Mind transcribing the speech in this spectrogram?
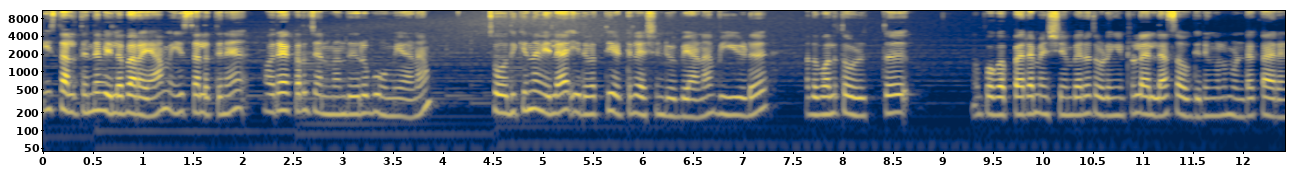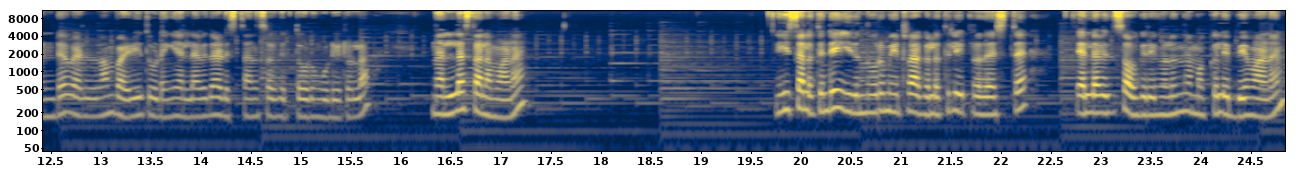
ഈ സ്ഥലത്തിന്റെ വില പറയാം. ഈ സ്ഥലത്തിന് ഒരേക്കർ ജന്മന്തീർ ഭൂമിയാണ്. ചോദിക്കുന്ന വില ഇരുപത്തിയെട്ട് ലക്ഷം രൂപയാണ്. വീട് അതുപോലെ തൊഴുത്ത് പുകപ്പര മെഷീൻപര തുടങ്ങിയിട്ടുള്ള എല്ലാ സൗകര്യങ്ങളും ഉണ്ട്. കരണ്ട് വെള്ളം വഴി തുടങ്ങിയ എല്ലാവിധ അടിസ്ഥാന സൗകര്യത്തോടും കൂടിയിട്ടുള്ള നല്ല സ്ഥലമാണ്. ഈ സ്ഥലത്തിന്റെ ഇരുന്നൂറ് മീറ്റർ അകലത്തിൽ ഈ പ്രദേശത്തെ എല്ലാവിധ സൗകര്യങ്ങളും നമുക്ക് ലഭ്യമാണ്.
